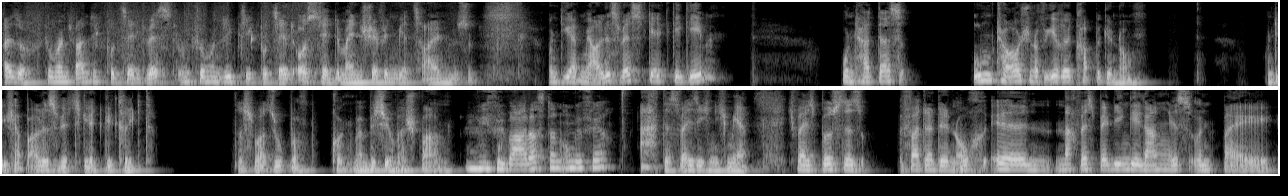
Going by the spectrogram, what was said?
also 25 Prozent West und 75 Prozent Ost hätte meine Chefin mir zahlen müssen. Und die hat mir alles Westgeld gegeben und hat das umtauschen auf ihre Kappe genommen. Und ich habe alles Westgeld gekriegt. Das war super, konnte man ein bisschen was sparen. Wie viel war das dann ungefähr? Ach, das weiß ich nicht mehr. Ich weiß bloß, dass Vater dann auch äh, nach Westberlin gegangen ist und bei,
